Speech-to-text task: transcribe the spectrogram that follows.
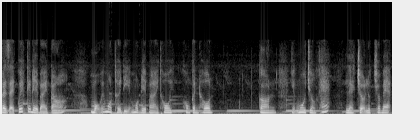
Và giải quyết cái đề bài đó mỗi một thời điểm, một đề bài thôi, không cần hơn. Còn những môi trường khác là trợ lực cho bạn.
